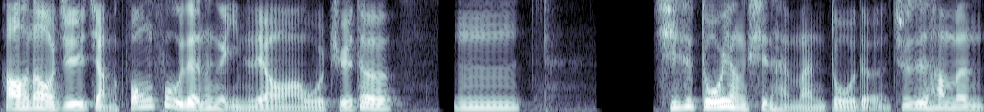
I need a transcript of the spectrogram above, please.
好，那我继续讲丰富的那个饮料啊，我觉得嗯，其实多样性还蛮多的，就是他们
